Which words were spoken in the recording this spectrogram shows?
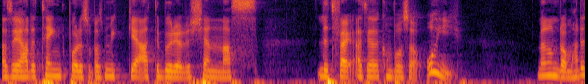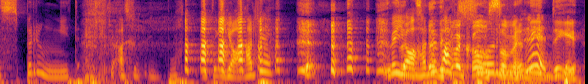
alltså jag hade tänkt på det så pass mycket att det började kännas lite för att jag kom på så, oj, men om de hade sprungit efter, alltså what? Jag hade... Men jag hade var varit så kom som en rädd. idé.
